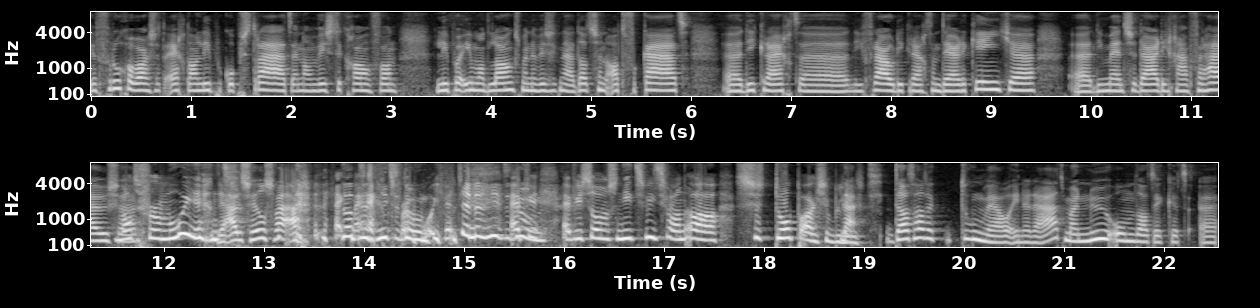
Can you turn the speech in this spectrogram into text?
vroeger was het echt, dan liep ik op straat en dan wist ik gewoon van, liep er iemand langs, maar dan wist ik, nou, dat is een advocaat, uh, die krijgt, die vrouw die krijgt een derde kindje, die mensen daar die gaan verhuizen. Wat vermoeiend. Ja, dat is heel zwaar. dat is niet te doen. dat is niet te heb doen. Je, heb je soms niet zoiets van, oh, stop alsjeblieft. Nou, dat had ik toen wel inderdaad. Maar nu omdat ik het uh,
